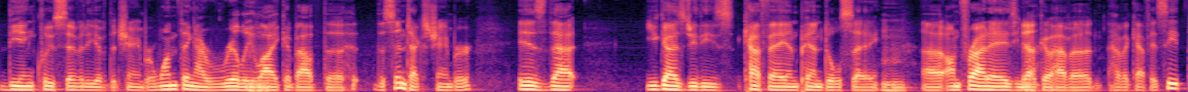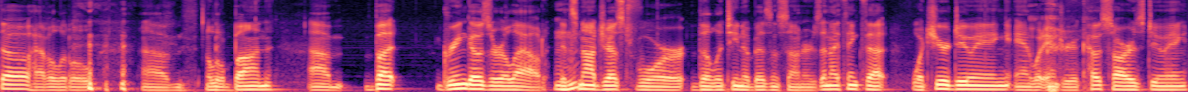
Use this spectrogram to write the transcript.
the inclusivity of the chamber. One thing I really Mhm. like about the the Cen-Tex Chamber is that you guys do these cafe and pan dulce Mm-hmm. uh, on Fridays. You know, Yeah. go have a have a cafecito, have a little um, a little bun. Um, but gringos are allowed. It's Mhm. not just for the Latino business owners. And I think that what you're doing and what Andrea Kosar is doing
